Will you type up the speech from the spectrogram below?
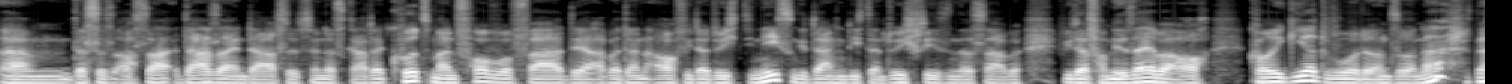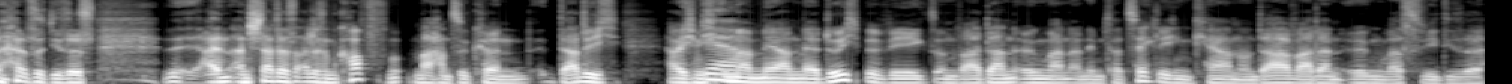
ähm, dass es auch da sein darf, selbst wenn das gerade kurz mal ein Vorwurf war, der aber dann auch wieder durch die nächsten Gedanken, die ich dann durchfließen lassen habe, wieder von mir selber auch korrigiert wurde und so, ne? Also dieses, an, anstatt das alles im Kopf machen zu können, dadurch habe ich mich yeah. immer mehr und mehr durchbewegt und war dann irgendwann an dem tatsächlichen Kern und da war dann irgendwas wie diese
